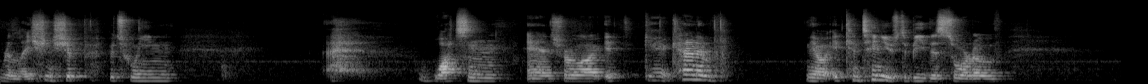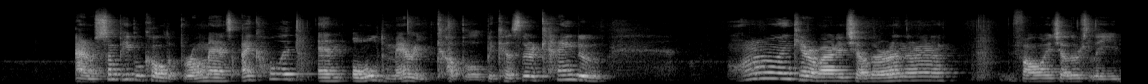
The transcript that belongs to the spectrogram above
relationship between Watson and Sherlock, it, kind of, you know, it continues to be this sort of, I don't know, some people call it a bromance. I call it an old married couple because they're kind of, they care about each other and they're to follow each other's lead.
